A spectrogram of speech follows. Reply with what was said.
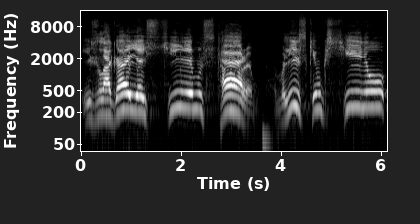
Излагаю я стилем старым, близким к стилю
